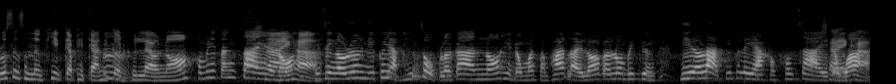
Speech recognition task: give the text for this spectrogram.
รู้สึกสำนึกผิดกับเหตุการณ์ที่เกิดขึ้นแล้วเนาะ เขาไม่ได้ตั้งใจอะเนาะใช่ค่ะ จริงๆแล้วเรื่องนี้ก็อยากให้จบแล้วกันเนาะเห็นออกมาสัมภาษณ์หลายรอบแล้วรวมไปถึงดีแล้วล่ะที่ภรรยาเขาเข้าใจใช่แต่ว่า ค่ะ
